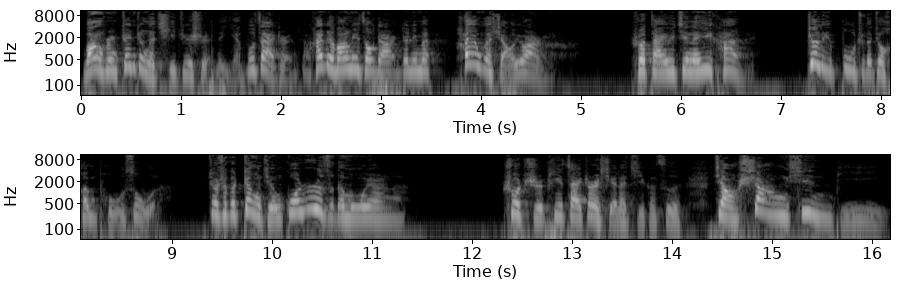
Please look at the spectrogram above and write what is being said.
王夫人真正的起居室那也不在这儿，还得往里走点这里面还有个小院啊。说黛玉进来一看，这里布置的就很朴素了。就是个正经过日子的模样了。说纸批在这儿写了几个字，叫“伤心笔，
